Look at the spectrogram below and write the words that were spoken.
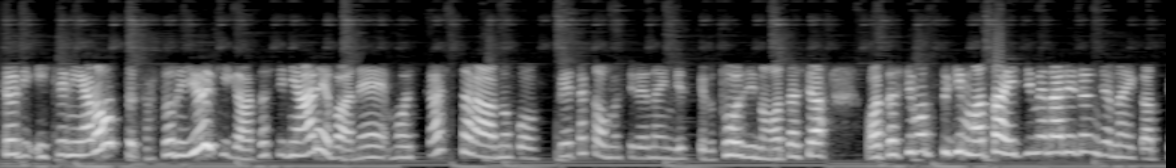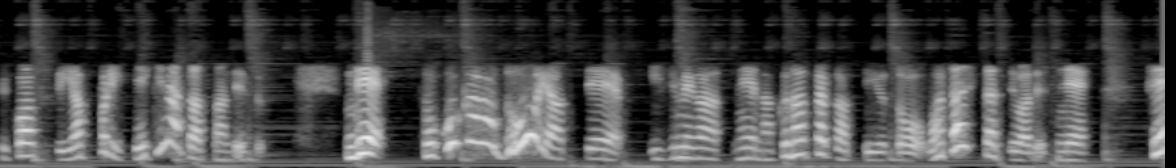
一人一緒にやろうとか、その勇気が私にあればね、もしかしたらあの子を救えたかもしれないんですけど、当時の私は、私も次またいじめられるんじゃないかって怖くて、やっぱりできなかったんです。で、そこからどうやっていじめがね、なくなったかっていうと、私たちはですね、先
